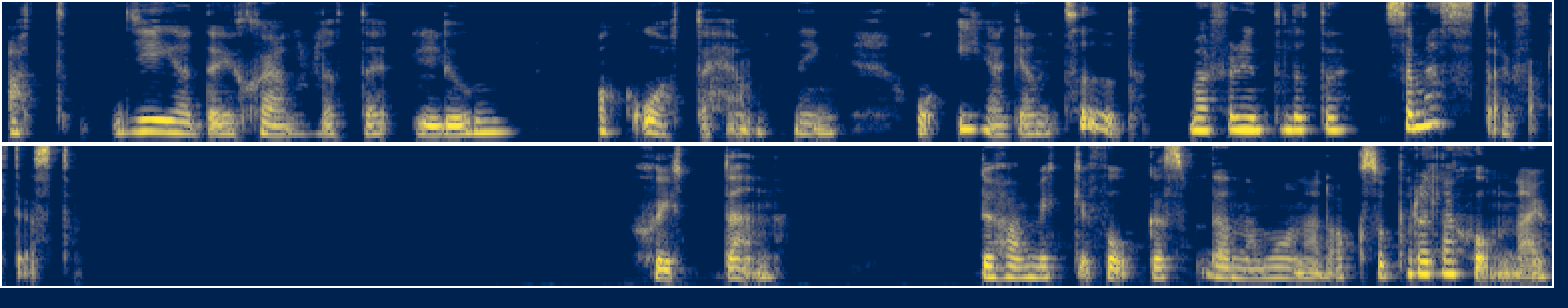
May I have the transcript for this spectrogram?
att ge dig själv lite lugn och återhämtning och egen tid. Varför inte lite semester faktiskt? Skytten. Du har mycket fokus denna månad också på relationer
